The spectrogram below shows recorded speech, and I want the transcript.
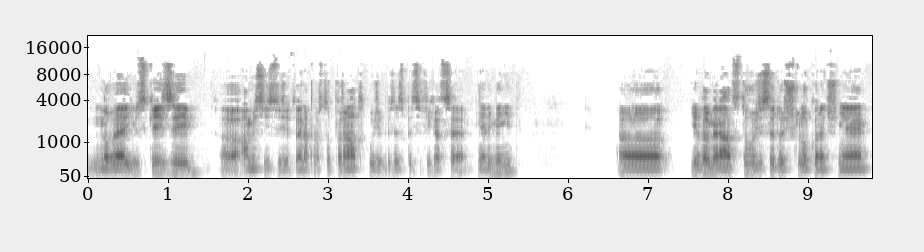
nové use casey eh, a myslím si, že to je naprosto v pořádku, že by se specifikace měly měnit. Eh, je velmi rád z toho, že se došlo konečně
